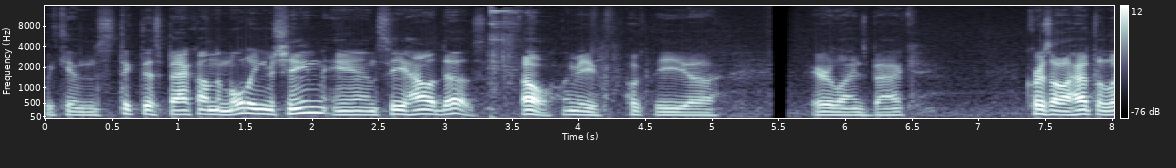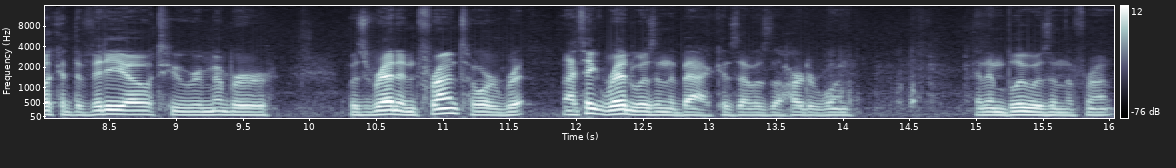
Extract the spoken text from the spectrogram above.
we can stick this back on the molding machine and see how it does. Oh, let me hook the uh, air lines back. Of course, I'll have to look at the video to remember was red in front or I think red was in the back because that was the harder one. And then blue was in the front.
